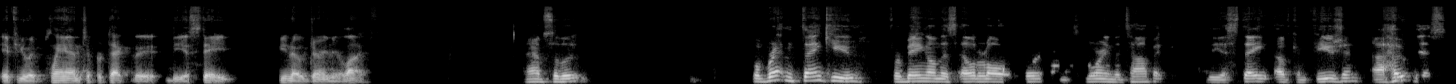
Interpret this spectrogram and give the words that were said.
if you had planned to protect the the estate, you know, during your life. Absolutely. Well, Brenton, thank you for being on this elder law report and exploring the topic, the estate of confusion. I hope this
